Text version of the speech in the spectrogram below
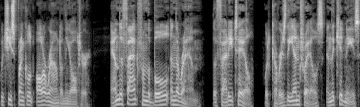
which he sprinkled all around on the altar and the fat from the bull and the ram, the fatty tail, what covers the entrails, and the kidneys,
